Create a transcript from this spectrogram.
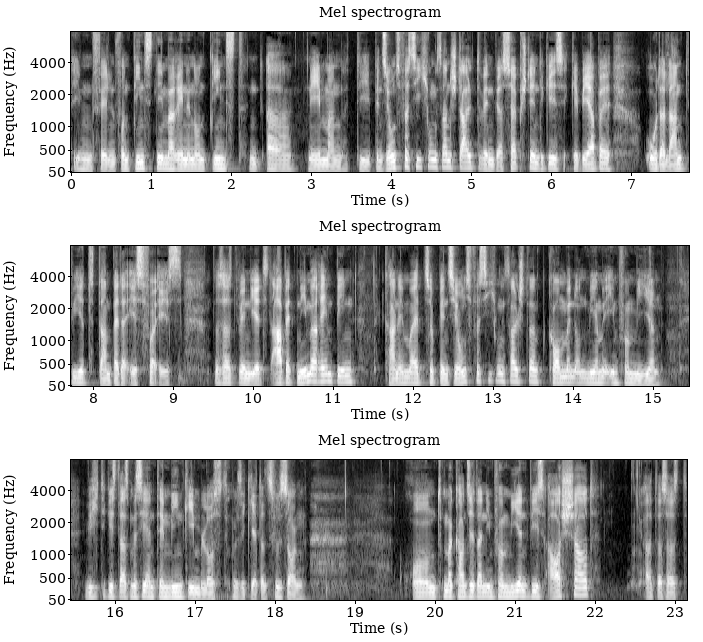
in Fällen von Dienstnehmerinnen und Dienstnehmern die Pensionsversicherungsanstalt. Wenn wer selbstständig ist, Gewerbe oder Landwirt, dann bei der SVS. Das heißt, wenn ich jetzt Arbeitnehmerin bin, kann ich mal zur Pensionsversicherungsanstalt kommen und mir mal informieren. Wichtig ist, dass man sich einen Termin geben lässt, muss ich gleich dazu sagen. Und man kann sich dann informieren, wie es ausschaut. Äh, das heißt,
